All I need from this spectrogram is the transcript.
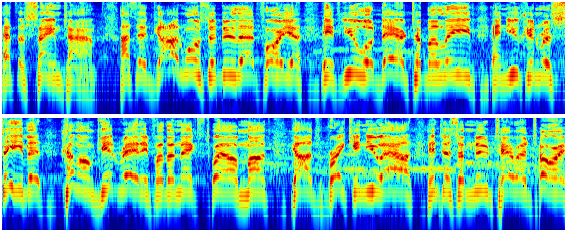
at the same time. I said, God wants to do that for you if you will dare to believe and you can receive it. Come on, get ready for the next 12 months. God's breaking you out into some new territory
